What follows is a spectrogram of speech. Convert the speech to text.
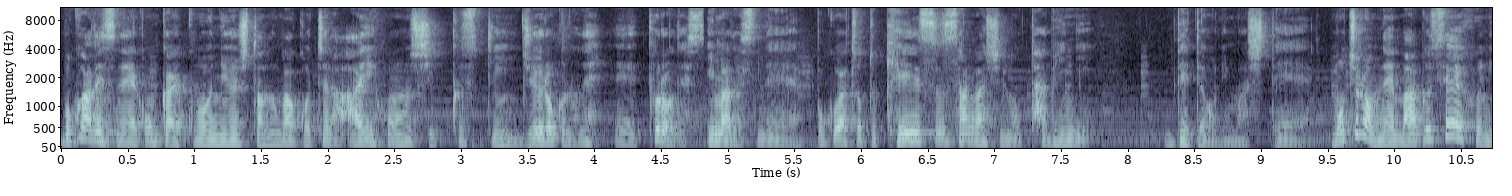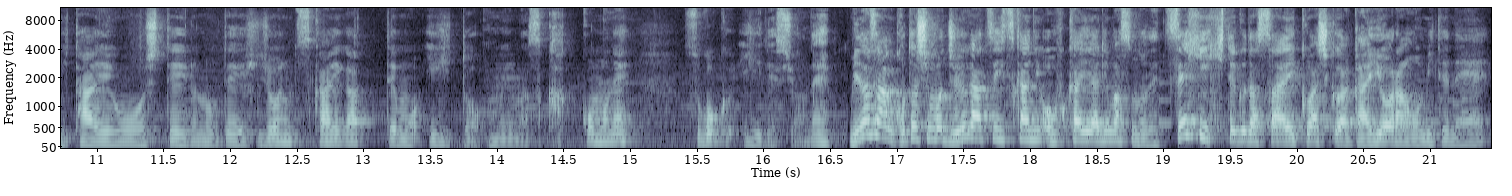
僕はですね今回購入したのがこちら iPhone1616 のね、えー、プロです。今ですね僕はちょっとケース探しの旅に出ておりましてもちろんねマグセーフに対応しているので非常に使い勝手もいいと思います。格好もねすごくいいですよね。皆さん今年も10月5日にオフ会やりますのでぜひ来てください。詳しくは概要欄を見てね。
